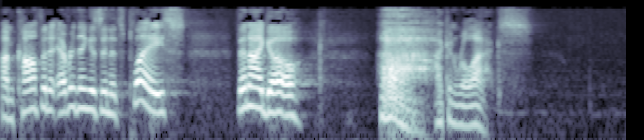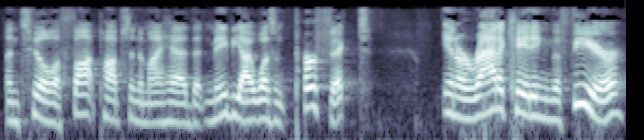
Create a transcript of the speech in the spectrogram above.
I'm confident everything is in its place, then I go, ah, I can relax. Until a thought pops into my head that maybe I wasn't perfect in eradicating the fear,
